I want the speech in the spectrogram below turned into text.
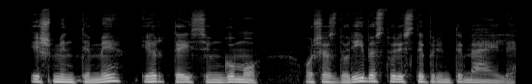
- išmintimi ir teisingumu o šias darybės turi stiprinti meilė.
